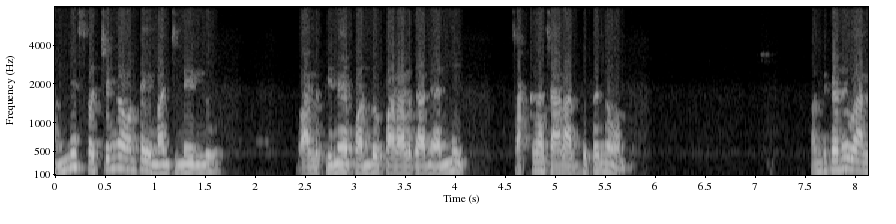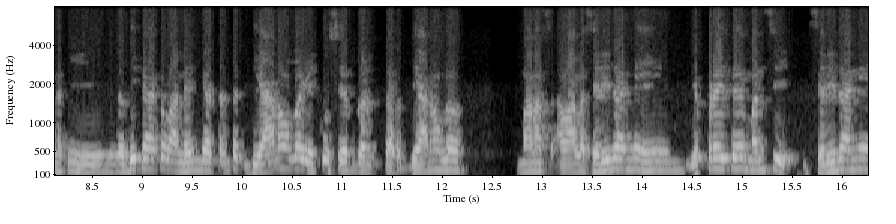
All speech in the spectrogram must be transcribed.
అన్ని స్వచ్ఛంగా ఉంటాయి మంచినీళ్ళు. వాళ్ళు తినే పండు ఫలాలు కానీ అన్నీ. చక్కగా చాలా అద్భుతంగా ఉంది. అందుకని వాళ్ళకి అది కాక వాళ్ళు ఏం చేస్తారంటే ధ్యానంలో ఎక్కువసేపు గడుపుతారు. ధ్యానంలో మన వాళ్ళ శరీరాన్ని ఎప్పుడైతే మనిషి శరీరాన్ని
